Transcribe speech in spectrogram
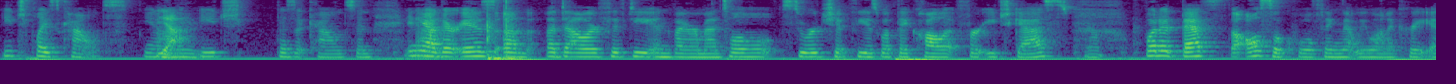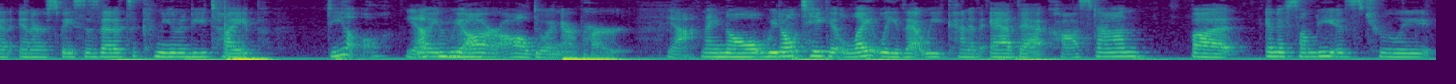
each place counts. You know, Yeah. Each visit counts, and and yeah, there is um, a dollar fifty environmental stewardship fee is what they call it for each guest. But it, that's the also cool thing that we want to create in our space is that it's a community type deal. Yep. Like we mm-hmm. are all doing our part. Yeah. And I know we don't take it lightly that we kind of add that cost on, but and if somebody is truly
